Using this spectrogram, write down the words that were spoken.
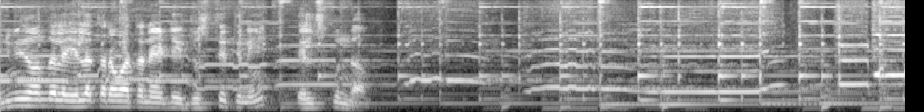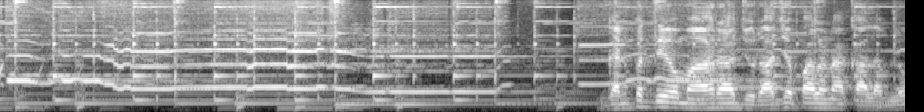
ఎనిమిది వందల ఏళ్ళ తర్వాత నేటి దుస్థితిని తెలుసుకుందాం. గణపతిదేవ మహారాజు రాజ్యపాలనా కాలంలో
